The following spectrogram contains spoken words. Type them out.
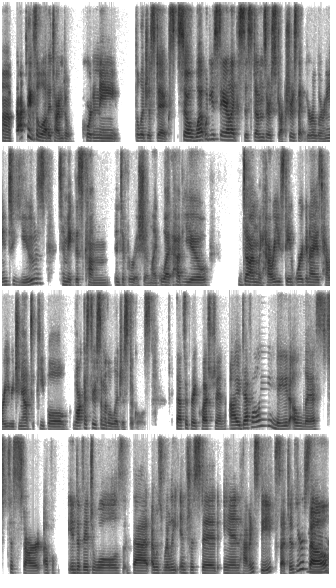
um, that takes a lot of time to coordinate the logistics. So what would you say are like systems or structures that you're learning to use to make this come into fruition? Like what have you done? Like, how are you staying organized? How are you reaching out to people? Walk us through some of the logisticals. That's a great question. I definitely made a list to start of individuals that I was really interested in having speak, such as yourself,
